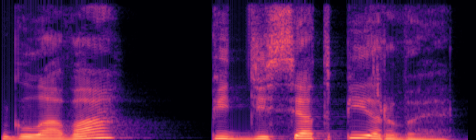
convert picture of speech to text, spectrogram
Глава 51.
